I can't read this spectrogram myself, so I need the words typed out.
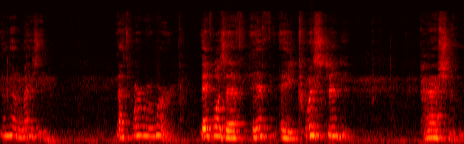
Isn't that amazing? That's where we were. It was as if a twisted passion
